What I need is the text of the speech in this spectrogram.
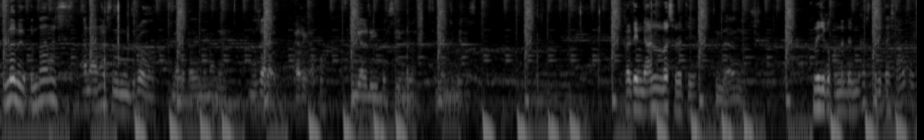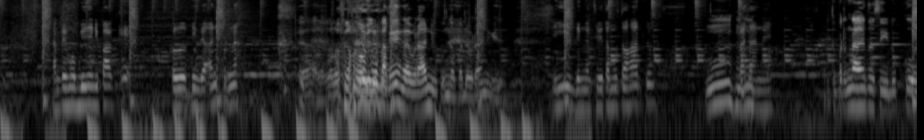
bener nih tenang Mas. anak-anak seneng jerol nggak bakal ini mana nggak kare kare apa? Tinggal dibersihin doang. Tinggal diberesin. Kalau tindakan los berarti ya? Tindakan Mas. Anda juga pernah dengar cerita siapa sampai mobilnya dipakai kalau tindakan pernah. Ya kalau kalau mobil dipakai nggak berani nggak pada berani gitu. Iya dengar cerita mutohar tuh Hmm, hmm. perasaannya. Itu pernah itu si dukun.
